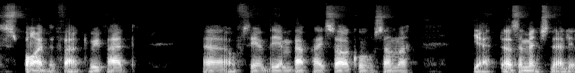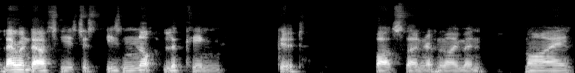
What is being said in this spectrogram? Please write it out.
despite the fact we've had uh, obviously the Mbappe cycle summer. Yeah, as I mentioned earlier, Lewandowski is just he's not looking good. Barcelona at the moment. My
